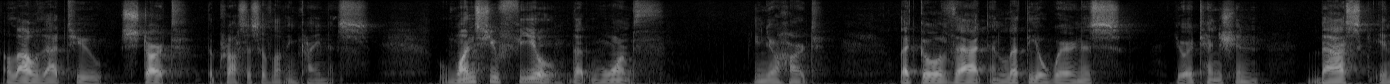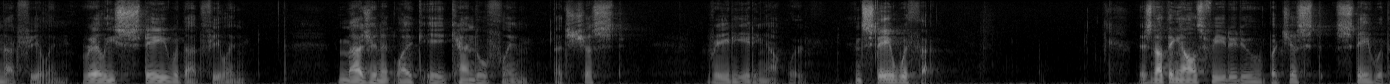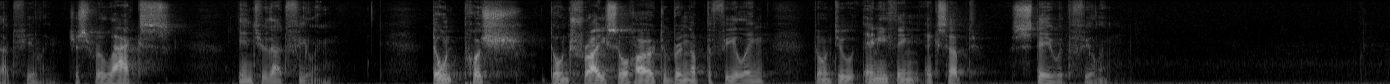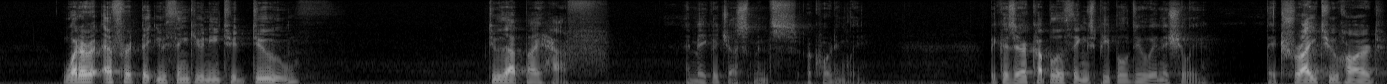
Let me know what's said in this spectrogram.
Allow that to start the process of loving kindness. Once you feel that warmth in your heart, let go of that and let the awareness, your attention, bask in that feeling. Really stay with that feeling. Imagine it like a candle flame that's just radiating outward. And stay with that. There's nothing else for you to do but just stay with that feeling. Just relax into that feeling. Don't push, don't try so hard to bring up the feeling. Don't do anything except stay with the feeling. Whatever effort that you think you need to do, do that by half and make adjustments accordingly. Because there are a couple of things people do initially. They try too hard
